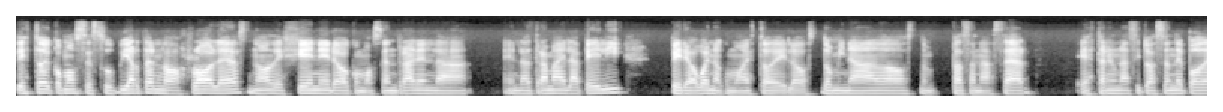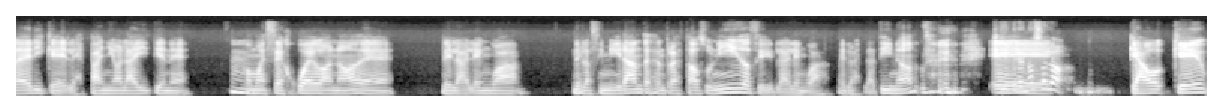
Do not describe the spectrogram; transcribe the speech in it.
esto de cómo se subvierten los roles, ¿no? De género como central en la, en la trama de la peli, pero bueno, como esto de los dominados pasan a ser, están en una situación de poder y que el español ahí tiene mm. como ese juego, ¿no? De, de la lengua de los inmigrantes dentro de Estados Unidos y la lengua de los latinos. pero no eh, solo... Que, que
